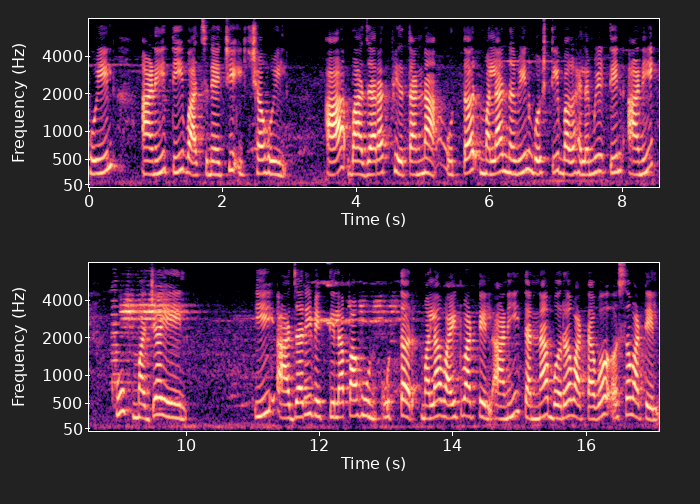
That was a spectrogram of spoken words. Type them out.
होईल आणि ती वाचण्याची इच्छा होईल. आ बाजारात फिरताना उत्तर मला नवीन गोष्टी बघायला मिळतील आणि खूप मजा येईल. ई आजारी व्यक्तीला पाहून उत्तर मला वाईट वाटेल आणि त्यांना बरं वाटावं असं वाटेल.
